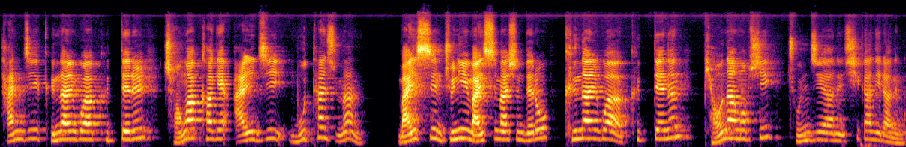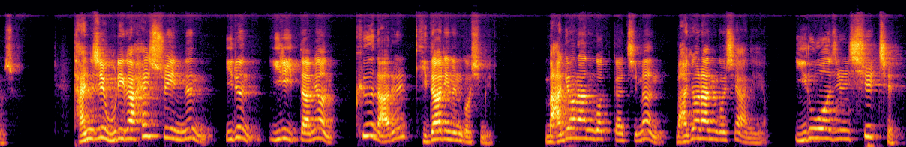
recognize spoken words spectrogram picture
단지 그날과 그때를 정확하게 알지 못하지만 말씀 주님이 말씀하신 대로 그날과 그때는 변함없이 존재하는 시간이라는 거죠. 단지 우리가 할 수 있는 일은 일이 있다면 그 날을 기다리는 것입니다. 막연한 것 같지만 막연한 것이 아니에요. 이루어질 실체,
